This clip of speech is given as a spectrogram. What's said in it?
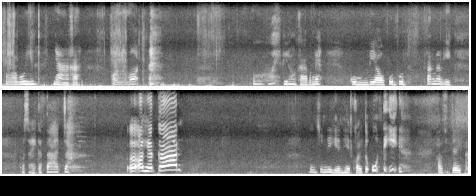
เพราะว่าบ่มีหญ้าค่ะอ่อนอีหมดโอ้ยพี่น้องขาเบิ่งเนี่ยกลุ่มเดียวพุ่นพุ่นฟังนั่นอีก เอาใส่กระตาจ้ะเออเอาเห็ดก่อน เบิ่งซุ่มนี่เห็นเห็ดข่อยตัวอุติเขาสิใจข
